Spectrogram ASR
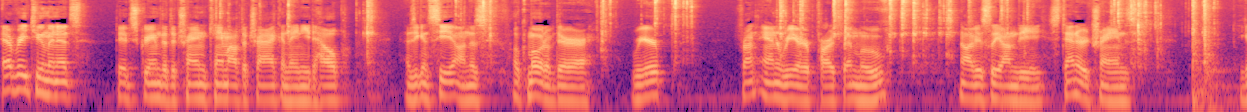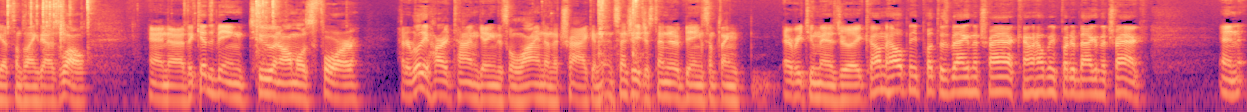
every two minutes they'd scream that the train came off the track and they need help. As you can see on this locomotive, there are rear, front and rear parts that move. And obviously on the standard trains, you get something like that as well. And uh, the kids being two and almost four had a really hard time getting this aligned on the track and essentially just ended up being something every two minutes you're like, come help me put this back in the track, come help me put it back in the track. And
